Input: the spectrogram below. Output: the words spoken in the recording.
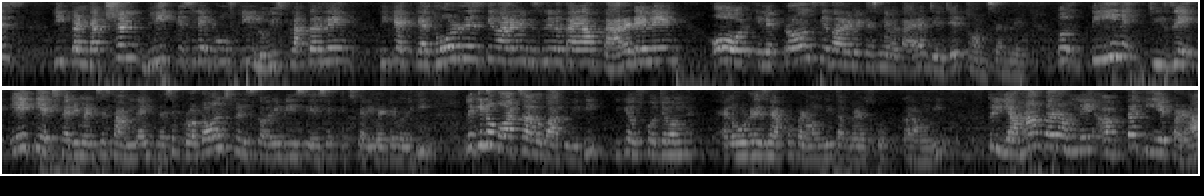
इज़ की कंडक्शन भी किसने प्रूफ की? लुइस प्लकर ने। ठीक है? कैथोड रेस के बारे में किसने बताया? फैराडे ने। और इलेक्ट्रॉन्स के बारे में किसने बताया? जे जे थॉमसन ने। तो तीन चीज़ें एक ही एक्सपेरिमेंट से सामने आई। जैसे प्रोटॉन्स की डिस्कवरी भी इसी एक्सपेरिमेंट में हुई थी। लेकिन वो बहुत सालों बाद हुई थी, ठीक है? उसको जब हम एनोड रेज में आपको पढ़ाऊँगी, तब मैं उसको कराऊँगी। तो यहाँ पर हमने अब तक ये पढ़ा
